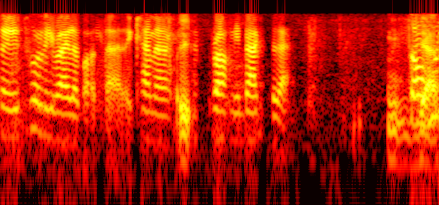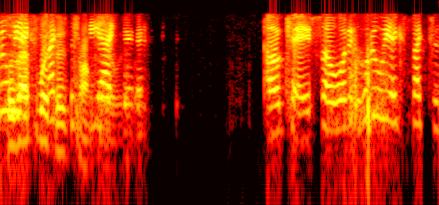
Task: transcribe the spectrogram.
So you're totally right about that. It kind of brought me back to that. So yeah, who do so we that's expect what to see out? Okay, so what who do we expect to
